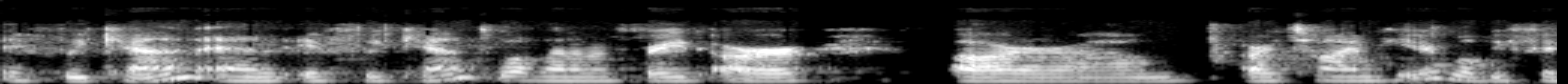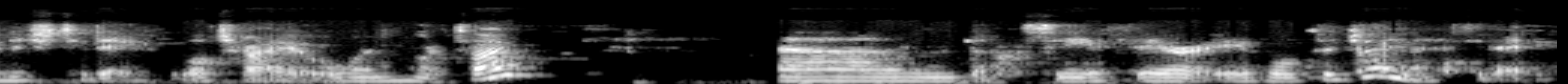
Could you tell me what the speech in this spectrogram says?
if we can, and if we can't, well, then I'm afraid our our um, our time here will be finished today. We'll try it one more time and let's see if they're able to join us today.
